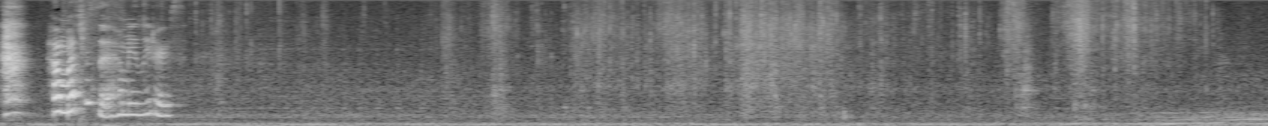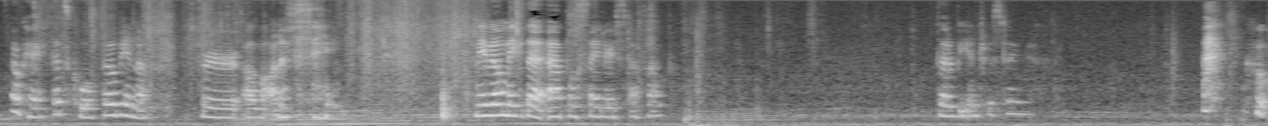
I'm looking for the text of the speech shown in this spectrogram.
How much is it? How many liters? Okay, that's cool. That'll be enough for a lot of things. Maybe I'll make that apple cider stuff up. That'd be interesting. cool.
